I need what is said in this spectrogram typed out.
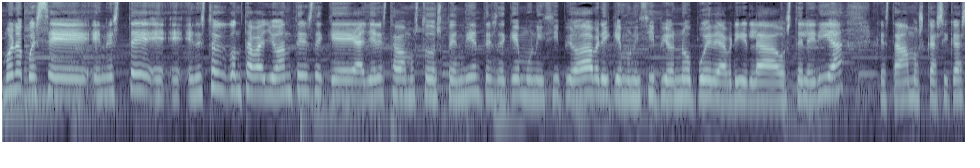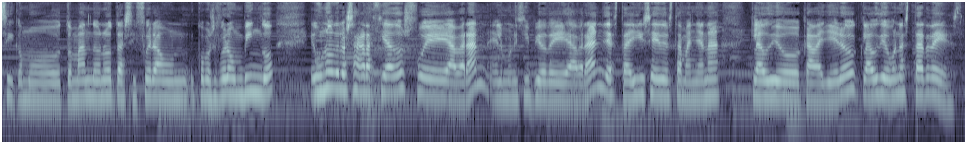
Bueno, pues eh, en, este, eh, en esto que contaba yo antes de que ayer estábamos todos pendientes de qué municipio abre y qué municipio no puede abrir la hostelería, que estábamos casi casi como tomando notas si fuera un, como si fuera un bingo, eh, uno de los agraciados fue Abarán, el municipio de Abarán, ya está allí, se ha ido esta mañana Claudio Caballero. Claudio, buenas tardes.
